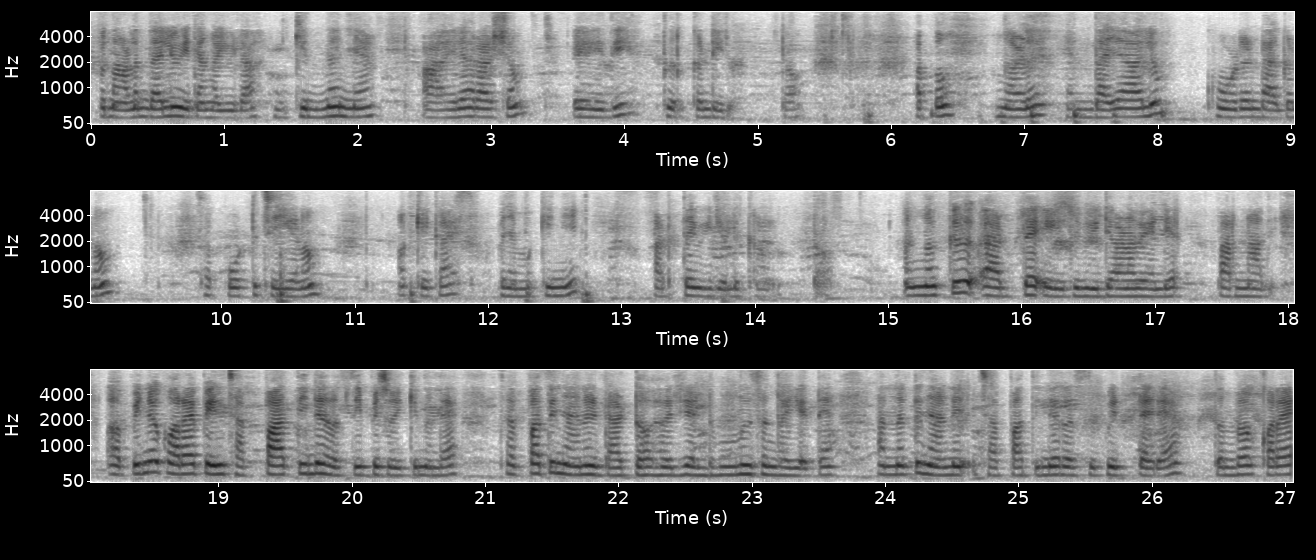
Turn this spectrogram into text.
അപ്പോൾ നാളെ എന്തായാലും എഴുതാൻ കഴിയില്ല എനിക്ക് ഇന്ന് തന്നെ ആയിരം പ്രാവശ്യം എഴുതി തീർക്കേണ്ടി വരും. കേട്ടോ അപ്പം നിങ്ങൾ എന്തായാലും കൂടെ ഉണ്ടാക്കണം സപ്പോർട്ട് ചെയ്യണം. ഓക്കെ ഗായ്സ് അപ്പോൾ നമുക്കിനി അടുത്ത വീഡിയോയിൽ കാണാം. നിങ്ങൾക്ക് അടുത്ത ഏത് വീഡിയോ ആണോ വേണ്ടത് പറഞ്ഞാൽ മതി. പിന്നെ കുറേ പേര് ചപ്പാത്തിന്റെ റെസിപ്പി ചോദിക്കുന്നുണ്ട്. ചപ്പാത്തി ഞാൻ ഇടാട്ടോ. ഒരു രണ്ട് മൂന്ന് ദിവസം കഴിയട്ടെ. എന്നിട്ട് ഞാൻ ചപ്പാത്തിന്റെ റെസിപ്പി ഇട്ടുതരാം എത്തുമ്പോൾ കുറേ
